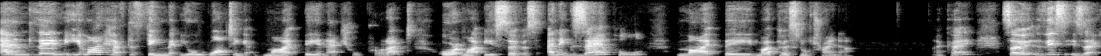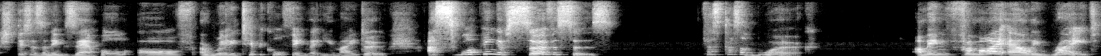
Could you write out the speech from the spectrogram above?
and then you might have the thing that you're wanting. It might be an actual product, or it might be a service. An example might be my personal trainer. Okay, so this is actually this is an example of a really typical thing that you may do. A swapping of services just doesn't work. I mean, for my hourly rate,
